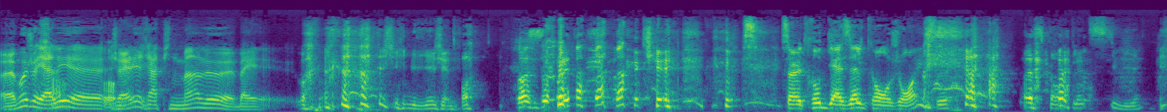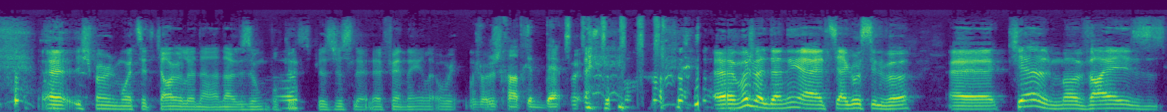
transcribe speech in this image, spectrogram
Euh, moi, je vais y aller, euh, je vais aller rapidement. Là. Ben... J'ai Emilien, je viens de voir. Ouais, c'est ça. C'est un trop de gazelle conjoint, ça. Ça se complète si bien. Euh, je fais une moitié de cœur dans, dans le Zoom pour que tu puisses juste le, le finir. Là. Oui. Moi, je vais juste rentrer dedans. Euh, moi, je vais le donner à Thiago Silva. Euh, quelle mauvaise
